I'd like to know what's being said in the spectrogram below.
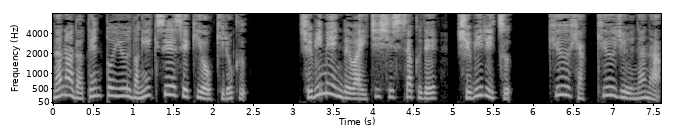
7打点という打撃成績を記録。守備面では1失策で、守備率997、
